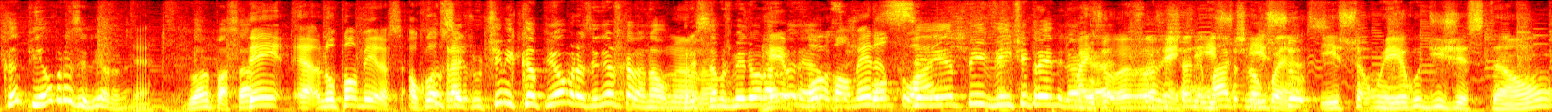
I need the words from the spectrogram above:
campeão brasileiro, né? É. Do ano passado. Tem é, no Palmeiras, ao contrário. Ou seja, o time campeão brasileiro, os caras, não, não, precisamos não. melhorar Reforços, o elenco. Palmeiras 123 milhões Mas, de reais. gente, isso, isso, isso é um erro de gestão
